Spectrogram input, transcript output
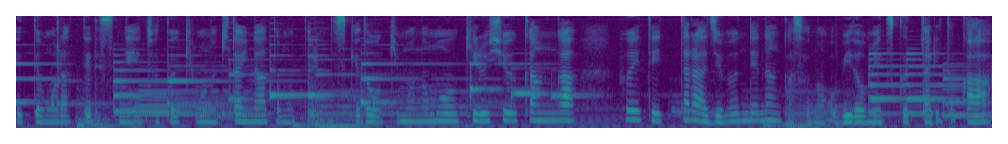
言ってもらってですねちょっと着物着たいなと思ってるんですけど着物も着る習慣が増えていったら自分でなんかその帯留め作ったりとか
